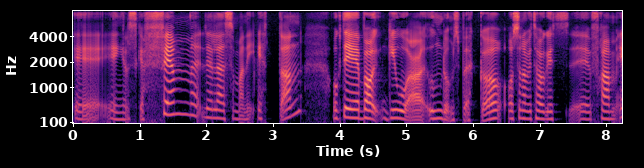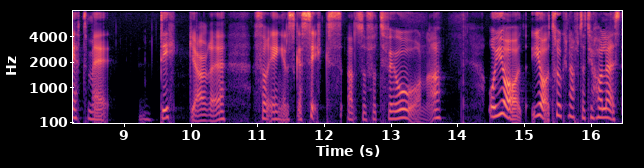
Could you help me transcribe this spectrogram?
eh, engelska 5, det läser man i ettan. Och det är bara goa ungdomsböcker. Och sen har vi tagit eh, fram ett med deckare för engelska 6, alltså för tvåorna. Och jag, jag tror knappt att jag har läst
